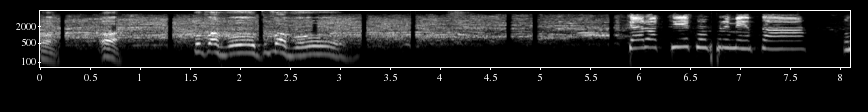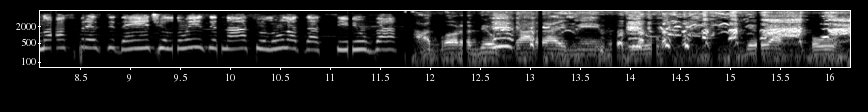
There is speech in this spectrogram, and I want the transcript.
Ó, ó. Por favor, por favor. Quero aqui cumprimentar o nosso presidente Luiz Inácio Lula da Silva. Agora deu caralho mesmo, viu? Deu a porra.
